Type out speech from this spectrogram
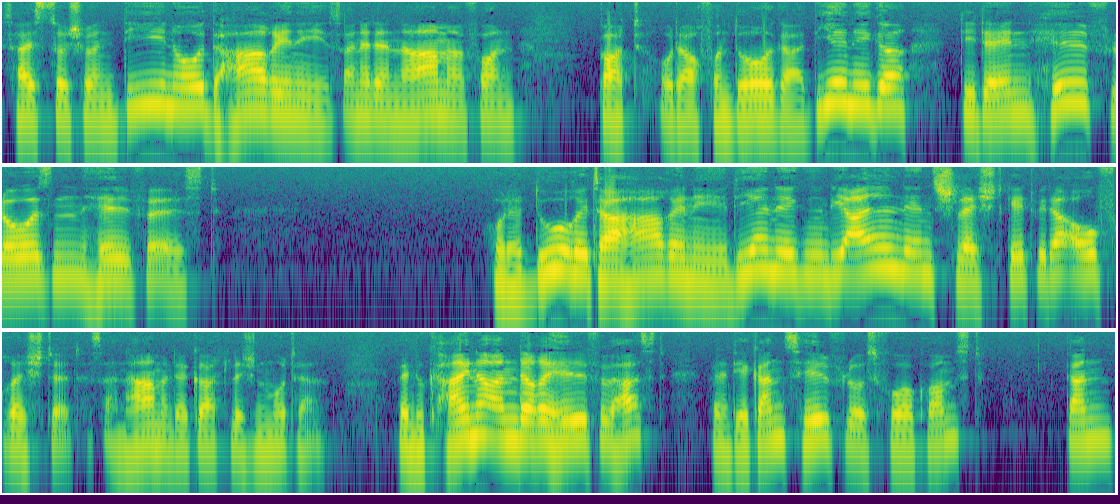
Es heißt so schön, Dino Dharini ist einer der Namen von Gott oder auch von Durga, diejenige, die den Hilflosen Hilfe ist. Oder Durita Harini, diejenigen, die allen, denen es schlecht geht, wieder aufrichtet. Das ist ein Name der göttlichen Mutter. Wenn du keine andere Hilfe hast, wenn du dir ganz hilflos vorkommst, dann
